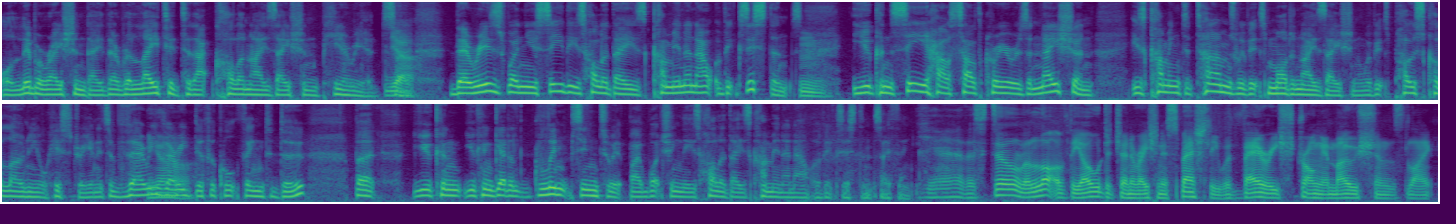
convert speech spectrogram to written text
or Liberation Day, they're related to that colonization period. So Yeah. there is when you see these holidays come in and out of existence, mm. you can see how South Korea as a nation is coming to terms with its modernization, with its post-colonial history, and it's a very, very difficult thing to do. But you can you can get a glimpse into it by watching these holidays come in and out. of existence. I think. Yeah, there's still a lot of the older generation, especially with very strong emotions, like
